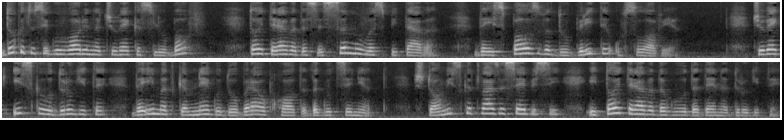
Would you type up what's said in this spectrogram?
Докато се говори на човека с любов, той трябва да се самовъзпитава, да използва добрите условия. Човек иска от другите да имат към него добра обхода, да го ценят. Щом иска това за себе си, и той трябва да го отдаде на другите.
